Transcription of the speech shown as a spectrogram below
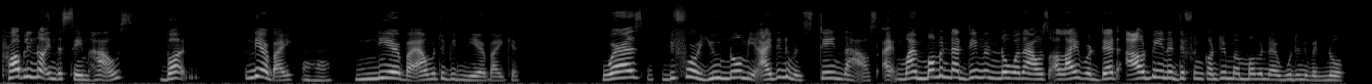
probably not in the same house but nearby Uh-huh. nearby. I want to be nearby. Okay? Whereas before, you know me, I didn't even stay in the house. I, my mom and dad didn't even know whether I was alive or dead. I would be in a different country. My mom and dad wouldn't even know.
